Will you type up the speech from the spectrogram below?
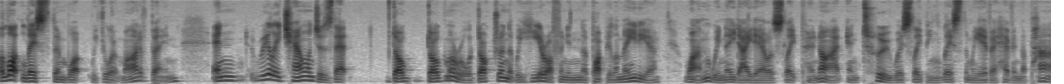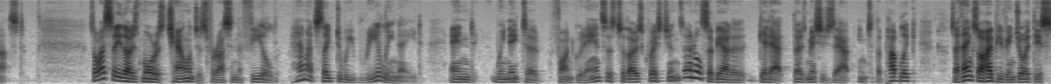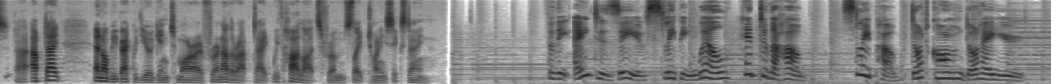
a lot less than what we thought it might have been, and really challenges that dog, dogma or doctrine that we hear often in the popular media. One, we need eight hours sleep per night, and two, we're sleeping less than we ever have in the past. So I see those more as challenges for us in the field. How much sleep do we really need? And we need to find good answers to those questions and also be able to get out those messages out into the public. So thanks. I hope you've enjoyed this uh, update, and I'll be back with you again tomorrow for another update with highlights from Sleep 2016. For the A to Z of sleeping well, head to the hub, sleephub.com.au.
